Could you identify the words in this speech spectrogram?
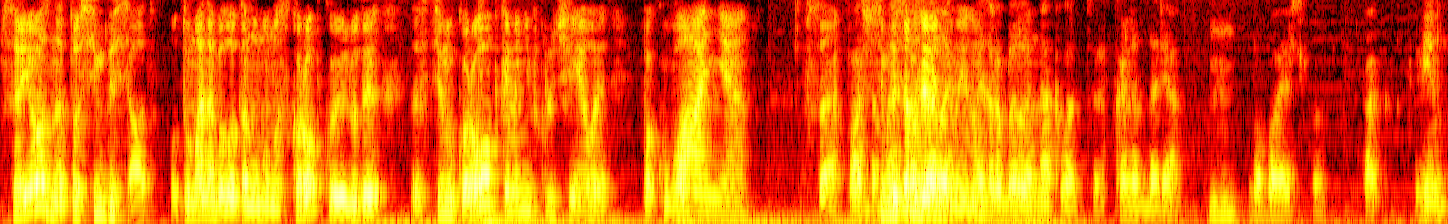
серйозне, то 70. От у мене було там умовно з коробкою, люди в ціну коробки мені включили, пакування, все. Паша, ми 70 гривень зробили, книга. ми зробили наклад календаря Мгм. Бабаєвського. Так? Він.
